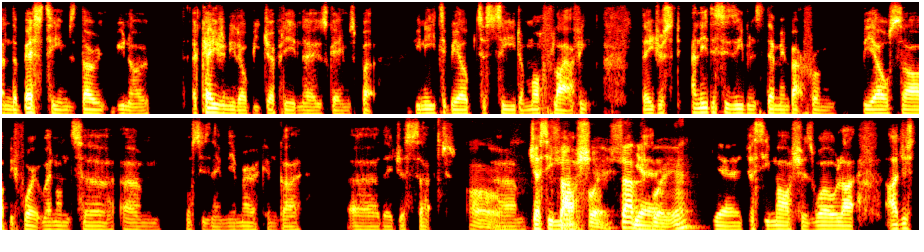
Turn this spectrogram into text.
and the best teams don't. You know, occasionally there'll be jeopardy in those games, but you need to be able to see them off. Like I think they just, and this is even stemming back from Bielsa before it went on to um, what's his name, the American guy. Uh, they just sacked Oh, um, Jesse Marsch boy, yeah. boy, yeah. yeah, Jesse Marsch as well. Like I just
